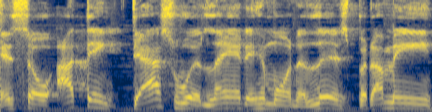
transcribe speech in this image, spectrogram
And so I think that's what landed him on the list. But I mean,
